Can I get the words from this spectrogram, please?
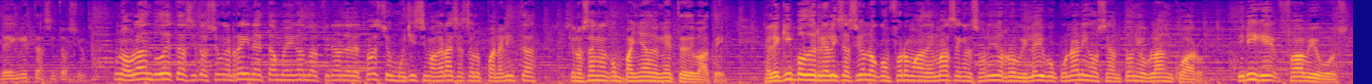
de en esta situación. Bueno, hablando de esta situación en Reina, estamos llegando al final del espacio. Muchísimas gracias a los panelistas que nos han acompañado en este debate. El equipo de realización lo conforma además en el sonido Robiley Bucunani y José Antonio Blanco Aro. Dirige Fabio Bosch.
